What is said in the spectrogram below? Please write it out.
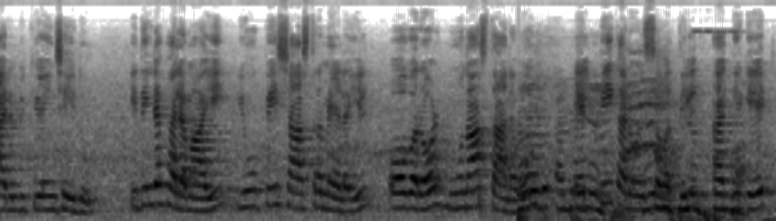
ആരംഭിക്കുകയും ചെയ്തു. ഇതിന്റെ ഫലമായി യു പി ശാസ്ത്രമേളയിൽ ഓവറോൾ മൂന്നാം സ്ഥാനവും എൽ പി കലോത്സവത്തിൽ അഗ്രിഗേറ്റ്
